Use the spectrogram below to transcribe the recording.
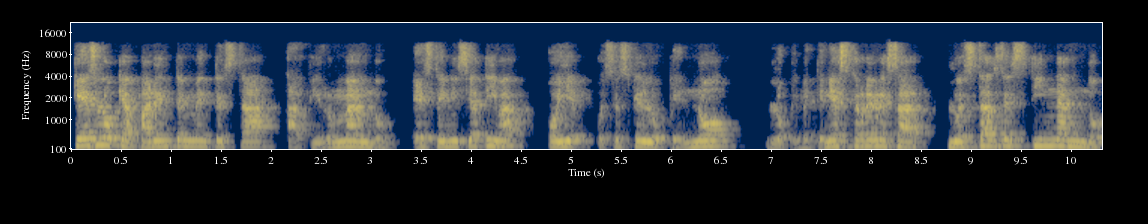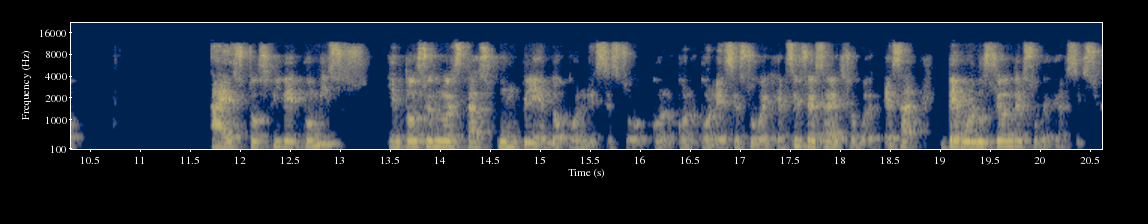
¿Qué es lo que aparentemente está afirmando esta iniciativa? Oye, pues es que lo que no, lo que me tenías que regresar, lo estás destinando a estos fideicomisos. Y entonces no estás cumpliendo con ese, con, con, ese subejercicio, esa, esa devolución del subejercicio.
